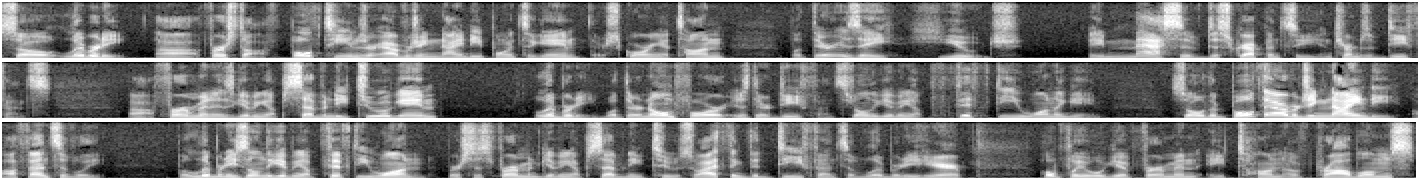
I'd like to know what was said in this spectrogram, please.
So, Liberty, uh, first off, both teams are averaging 90 points a game. They're scoring a ton, but there is a huge, a massive discrepancy in terms of defense. Uh, Furman is giving up 72 a game. Liberty, what they're known for is their defense. They're only giving up 51 a game. So they're both averaging 90 offensively, but Liberty's only giving up 51 versus Furman giving up 72. So I think the defense of Liberty here hopefully will give Furman a ton of problems.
